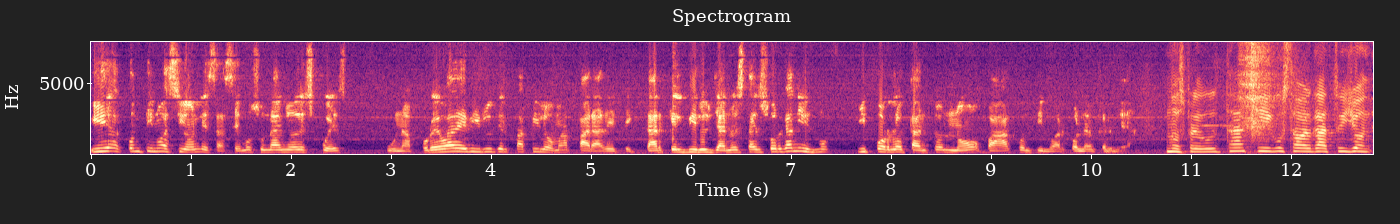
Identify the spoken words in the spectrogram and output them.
y a continuación les hacemos un año después una prueba de virus del papiloma para detectar que el virus ya no está en su organismo y por lo tanto no va a continuar con la enfermedad. Nos pregunta aquí Gustavo El Gato y John,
